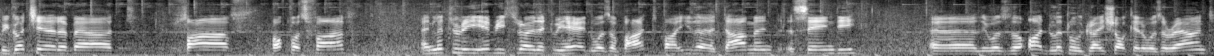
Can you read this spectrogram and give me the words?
we got here at about 5 half past 5 and literally every throw that we had was a bite by either a diamond, a sandy, uh, there was the odd little grey shark that was around,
